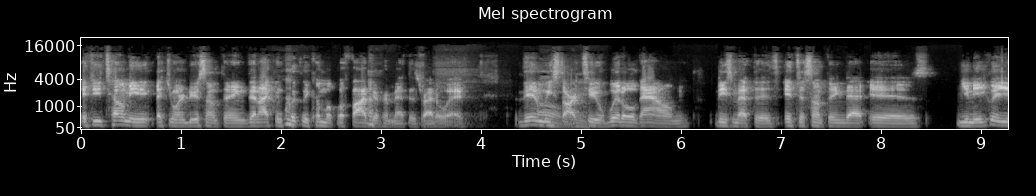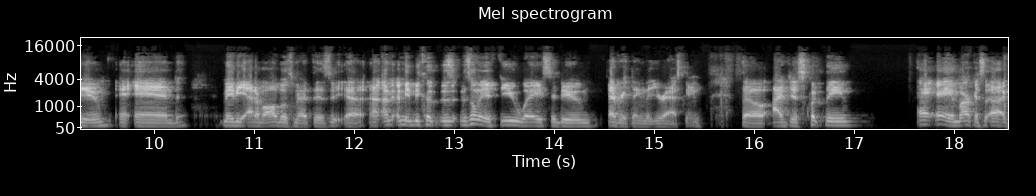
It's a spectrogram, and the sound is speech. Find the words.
if you tell me that you want to do something, then I can quickly come up with five different methods right away. Then we oh, start man. to whittle down these methods into something that is uniquely you and maybe out of all those methods uh, i mean because there's, there's, only a few ways to do everything that you're asking so i just quickly hey, hey marcus uh,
